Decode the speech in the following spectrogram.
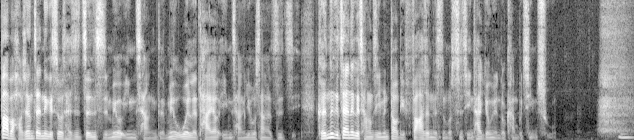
爸爸好像在那个时候才是真实，没有隐藏的，没有为了他要隐藏忧伤的自己。可是那个在那个场景里面到底发生了什么事情，他永远都看不清楚。嗯，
